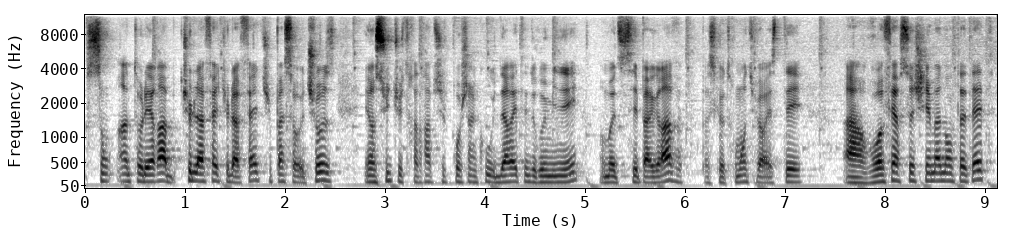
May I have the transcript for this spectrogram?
sont intolérables. Tu l'as fait, tu l'as fait, tu passes à autre chose et ensuite tu te rattrapes sur le prochain coup. D'arrêter de ruminer en mode c'est pas grave parce qu'autrement tu vas rester à refaire ce schéma dans ta tête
